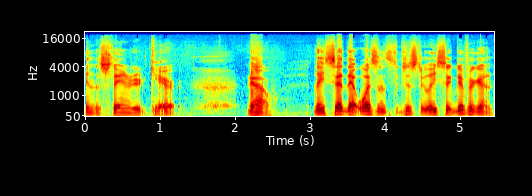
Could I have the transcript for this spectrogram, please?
in the standard care. Now, they said that wasn't statistically significant,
